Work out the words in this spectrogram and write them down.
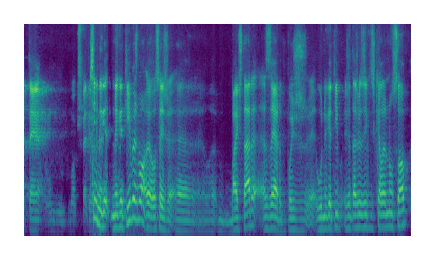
até uma perspectiva. Sim, negativas, bom, ou seja, eh, vai estar a zero. Depois eh, o negativo, a gente às vezes diz que ela não sobe,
